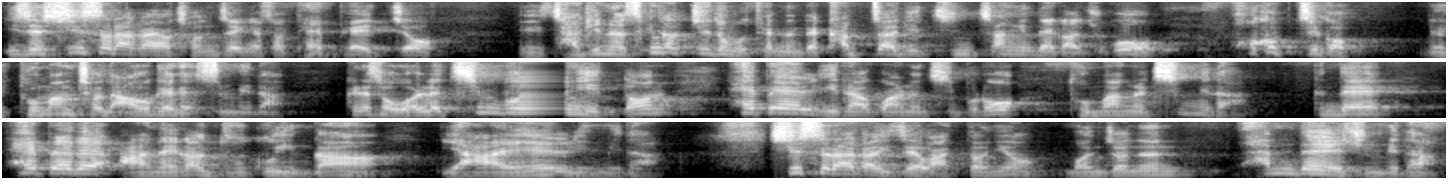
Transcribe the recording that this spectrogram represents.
이제 시스라가요 전쟁에서 대패했죠. 이 자기는 생각지도 못했는데 갑자기 진창이 돼가지고 허겁지겁 네, 도망쳐 나오게 됐습니다. 그래서 원래 친분이 있던 헤벨이라고 하는 집으로 도망을 칩니다. 근데 헤벨의 아내가 누구인가? 야엘입니다. 시스라가 이제 왔더니요. 먼저는 환대해 줍니다.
